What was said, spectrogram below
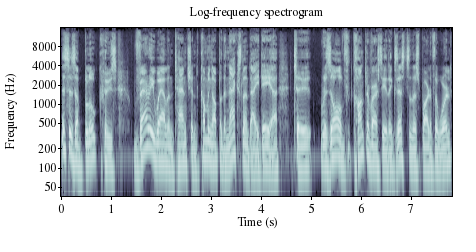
This is a bloke who's very well intentioned, coming up with an excellent idea to resolve controversy that exists in this part of the world.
